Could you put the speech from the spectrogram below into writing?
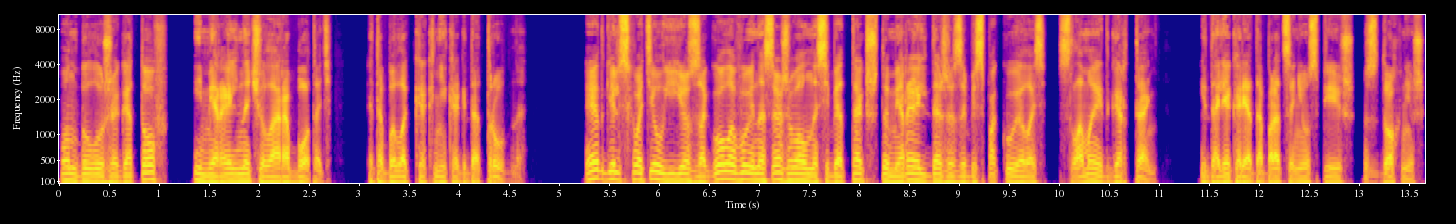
Он был уже готов, и Мирель начала работать. Это было как никогда трудно. Эдгель схватил ее за голову и насаживал на себя так, что Мирель даже забеспокоилась, сломает гортань. И до лекаря добраться не успеешь, сдохнешь.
